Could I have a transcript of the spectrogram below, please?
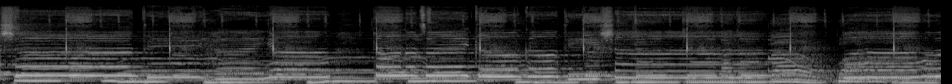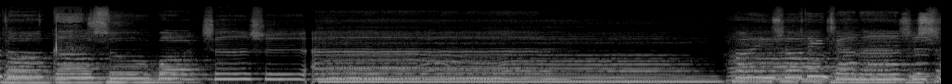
深的海洋，到那最高高的山，万物都告诉我，神是爱。欢迎收听迦南之声。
